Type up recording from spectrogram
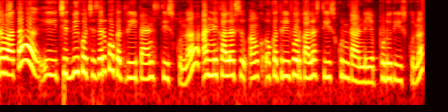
తర్వాత ఈ చిద్వీకి వచ్చేసరికి ఒక త్రీ ప్యాంట్స్ తీసుకున్నా. అన్ని కలర్స్ ఒక త్రీ ఫోర్ కలర్స్ తీసుకుంటా అండి ఎప్పుడు తీసుకున్నా.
